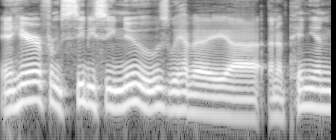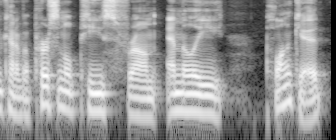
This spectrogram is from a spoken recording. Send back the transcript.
And here from CBC News, we have a, uh, an opinion, kind of a personal piece from Emily Plunkett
